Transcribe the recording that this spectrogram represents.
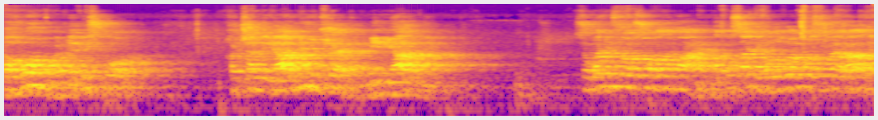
вагомого для військових. Хоча мільярдний бюджет, мільярдний. Сьогодні цього всього немає. На посаді голови обласної ради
